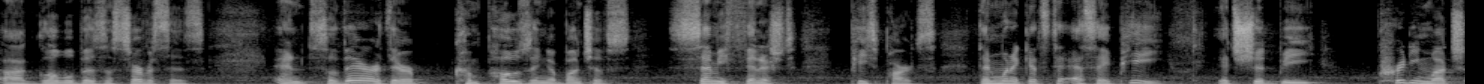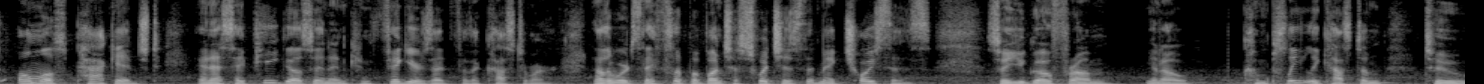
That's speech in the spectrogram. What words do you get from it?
uh, global business services. And so there, they're composing a bunch of semi-finished piece parts. Then when it gets to SAP, it should be pretty much almost packaged, and SAP goes in and configures it for the customer. In other words, they flip a bunch of switches that make choices. So you go from, you know, completely custom to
